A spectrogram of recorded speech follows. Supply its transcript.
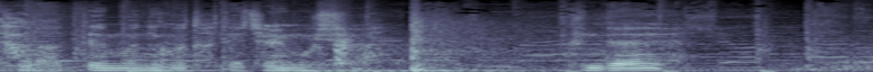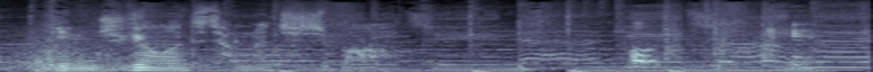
다 나 때문이고 다 내 잘못이야. 근데 임주경한테 장난치지 마. 어떡해.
